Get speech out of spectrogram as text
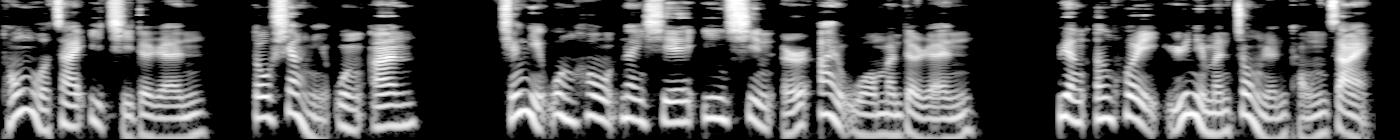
同我在一起的人都向你问安。请你问候那些因信而爱我们的人，愿恩惠与你们众人同在。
